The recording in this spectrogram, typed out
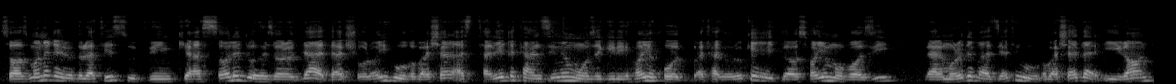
سازمان غیردولتی سودوین که از سال 2010 در شورای حقوق بشر از طریق تنظیم موزگیری های خود و تدارک اجلاس های موازی در مورد وضعیت حقوق بشر در ایران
